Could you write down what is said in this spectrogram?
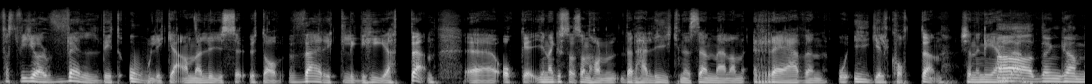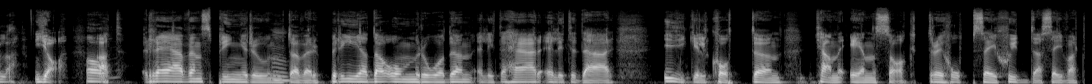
fast vi gör väldigt olika analyser utav verkligheten. Eh, och Gina Gustafsson har den här liknelsen mellan räven och igelkotten. Känner ni igen Ah, den? den gamla. Ja, Ja. att räven springer runt Mm. över breda områden, är lite här, är lite där. Igelkotten kan en sak, dra ihop sig, skydda sig, varit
